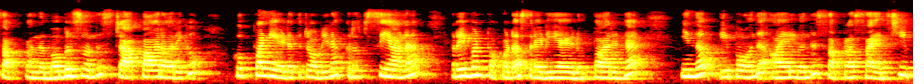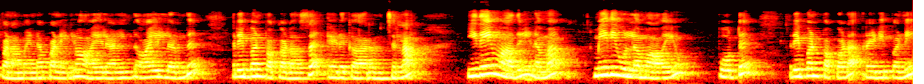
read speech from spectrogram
சப் அந்த பபுள்ஸ் வந்து ஸ்டாப் ஆகிற வரைக்கும் குக் பண்ணி எடுத்துட்டோம் அப்படின்னா கிறிப்ஸியான ரிப்பன் பக்கோடாஸ் ரெடி ஆகிடும் பாருங்கள் இந்த இப்போ வந்து ஆயில் வந்து சப்ரஸ் ஆயிடுச்சு இப்போ நம்ம என்ன பண்ணிக்கலாம்? ஆயில் ஆயிலிருந்து ரிப்பன் பக்கோடாஸை எடுக்க ஆரம்பிச்சிடலாம். இதே மாதிரி நம்ம மீதி உள்ள மாவையும் போட்டு ரிப்பன் பக்கோடா ரெடி பண்ணி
